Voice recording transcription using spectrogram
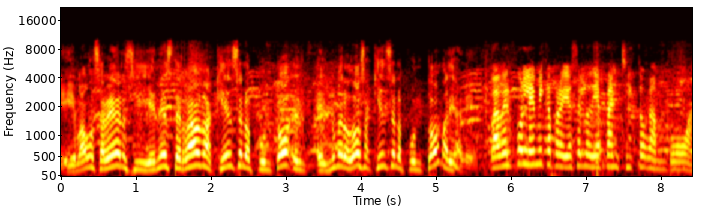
Y vamos a ver si en este round a quién se lo apuntó, el, el número 2, a quién se lo apuntó, Mariale. Va a haber polémica, pero yo se lo di a Panchito Gamboa.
